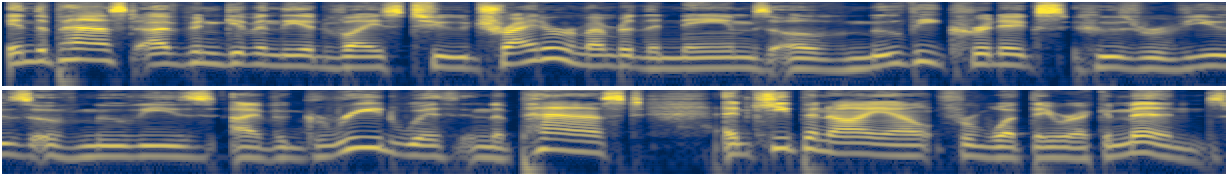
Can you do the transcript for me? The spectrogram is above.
In the past, I've been given the advice to try to remember the names of movie critics whose reviews of movies I've agreed with in the past and keep an eye out for what they recommend.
